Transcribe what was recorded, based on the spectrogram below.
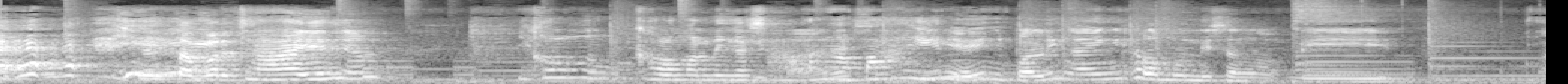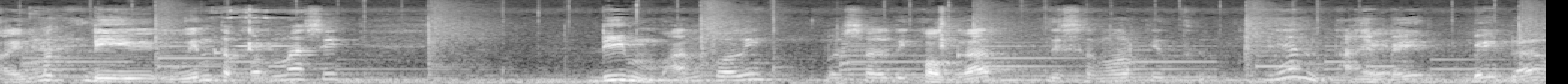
kita percaya sih ya kalau kalau mana nggak salah ngapain? Iya, ini paling aing kalau mau disengor di aing mah di Win pernah sih. Di man paling besar di kogat disengor gitu. ya, Nyantai. be- beda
